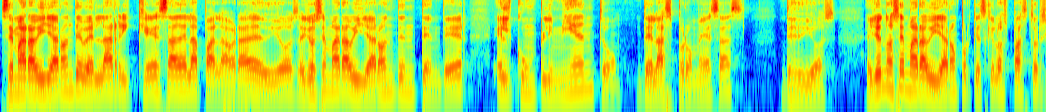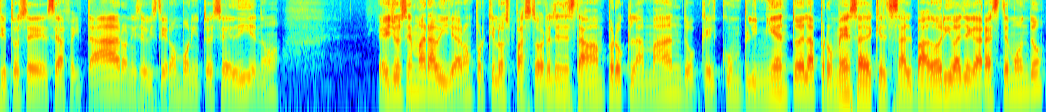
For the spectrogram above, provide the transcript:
Se maravillaron de ver la riqueza de la palabra de Dios. Ellos se maravillaron de entender el cumplimiento de las promesas de Dios. Ellos no se maravillaron porque es que los pastorcitos se, se afeitaron y se vistieron bonito ese día, no. Ellos se maravillaron porque los pastores les estaban proclamando que el cumplimiento de la promesa de que el Salvador iba a llegar a este mundo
